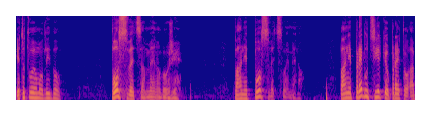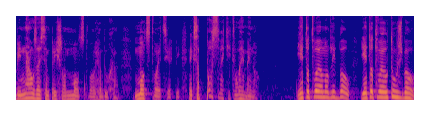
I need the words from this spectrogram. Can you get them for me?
Je to tvojou modlitbou? Posveď sa meno Božie. Páne, posveď svoje meno. Pane, prebud církev preto, aby naozaj sem prišla moc Tvojho ducha, moc Tvojej církvy. Nech sa posvetí Tvoje meno. Je to Tvojou modlitbou, je to Tvojou túžbou.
